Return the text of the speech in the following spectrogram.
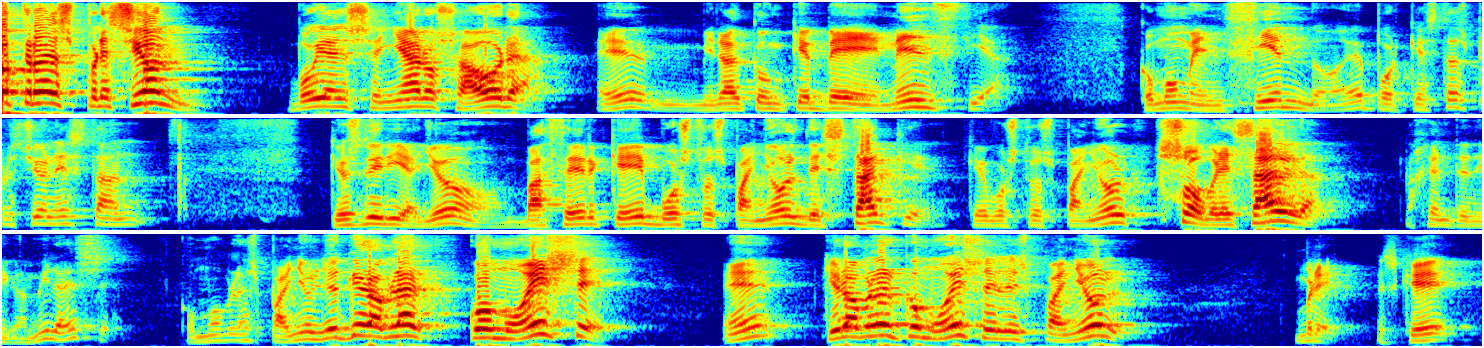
Otra expresión, voy a enseñaros ahora, ¿eh? mirad con qué vehemencia, cómo me enciendo, ¿eh? porque esta expresión es tan, ¿qué os diría yo? Va a hacer que vuestro español destaque, que vuestro español sobresalga, la gente diga, mira ese, ¿Cómo habla español? Yo quiero hablar como ese, ¿eh? Quiero hablar como ese el español. Hombre, es que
